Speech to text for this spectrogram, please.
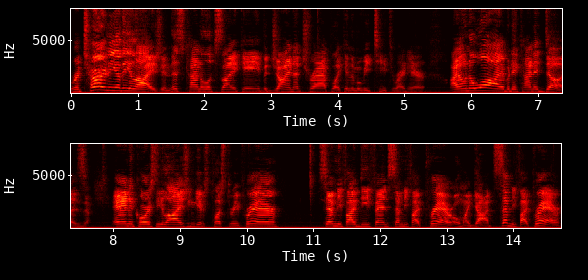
Returning of the Elysian. This kind of looks like a vagina trap like in the movie Teeth right here. I don't know why, but it kind of does. And of course, Elysian gives plus 3 prayer, 75 defense, 75 prayer. Oh my god, 75 prayer.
